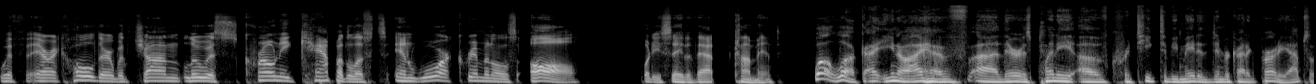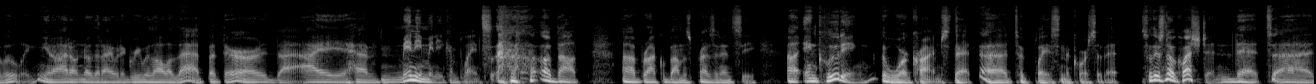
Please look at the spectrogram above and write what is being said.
with Eric Holder, with John Lewis, crony capitalists and war criminals all. What do you say to that comment? Well, look, I you know I have uh, there is plenty of critique to be made of the Democratic Party. Absolutely, you know I don't know that I would agree with all of that, but there are I have many many complaints about uh, Barack Obama's presidency, uh, including the war crimes that uh, took place in the course of it. So there's no question that uh,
